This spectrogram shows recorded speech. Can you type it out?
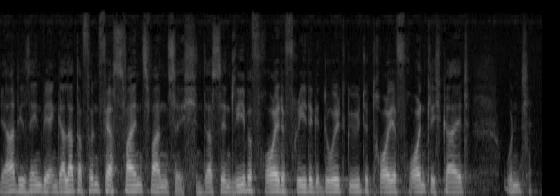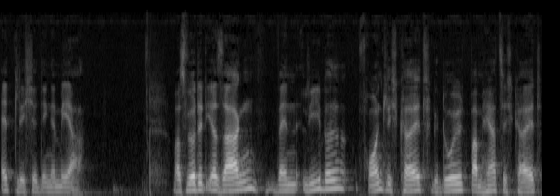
ja, die sehen wir in Galater 5, Vers 22. Das sind Liebe, Freude, Friede, Geduld, Güte, Treue, Freundlichkeit und etliche Dinge mehr. Was würdet ihr sagen, wenn Liebe, Freundlichkeit, Geduld, Barmherzigkeit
